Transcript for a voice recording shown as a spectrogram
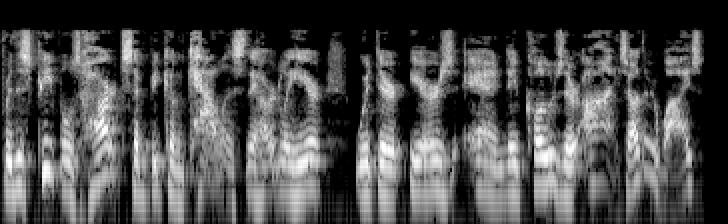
For this people's hearts have become callous. They hardly hear with their ears and they've closed their eyes. Otherwise,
